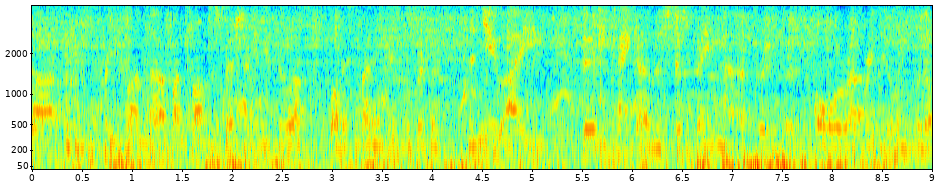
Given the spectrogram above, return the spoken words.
uh, pretty fun, uh, fun times, especially when you get to uh, fly this amazing piece of equipment. The new A30 tanker that's just been uh, approved for uh, refueling for the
